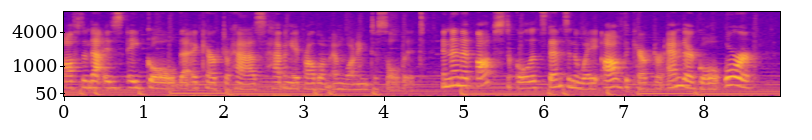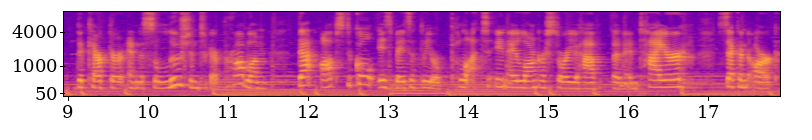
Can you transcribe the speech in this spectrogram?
Often that is a goal that a character has, having a problem and wanting to solve it. And then that obstacle that stands in the way of the character and their goal, or the character and the solution to their problem, that obstacle is basically your plot. In a longer story, you have an entire second arc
